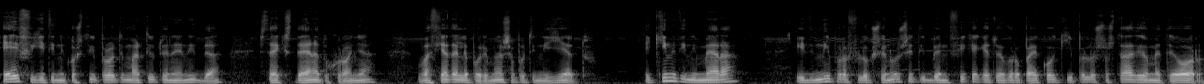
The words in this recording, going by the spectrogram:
Έφυγε την 21η Μαρτίου του 90, στα 61 του χρόνια, βαθιά ταλαιπωρημένος από την υγεία του. Εκείνη την ημέρα η Ντνή προφιλοξενούσε την Μπενφίκα για το ευρωπαϊκό κύπελο στο στάδιο Μετεόρ.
